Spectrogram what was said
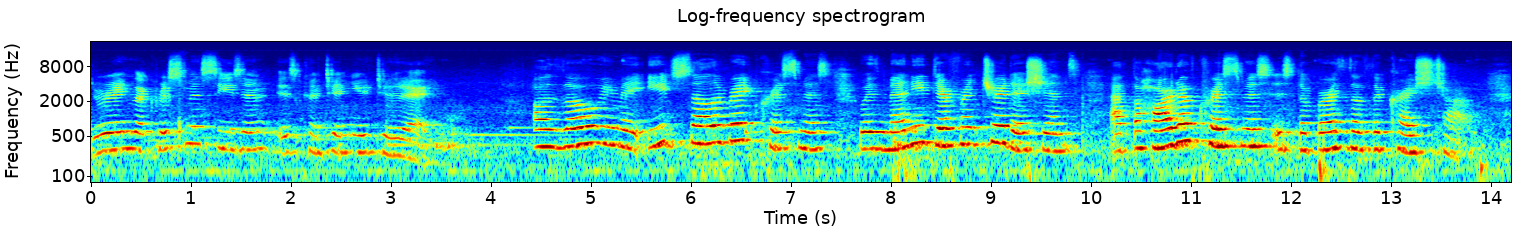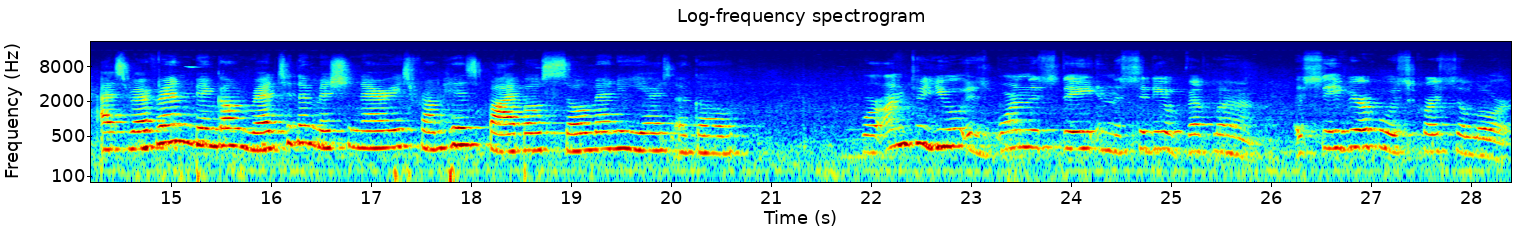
during the Christmas season is continued today. Although we may each celebrate Christmas with many different traditions, at the heart of Christmas is the birth of the Christ child. As Reverend Bingham read to the missionaries from his Bible so many years ago, For unto you is born this day in the city of Bethlehem a Savior who is Christ the Lord.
